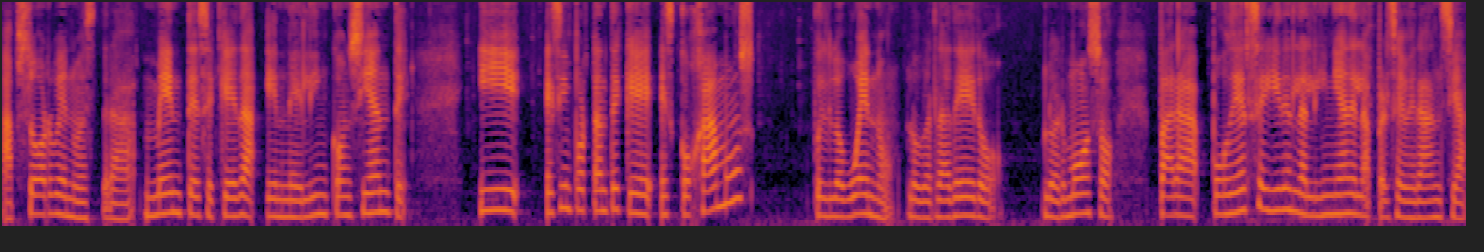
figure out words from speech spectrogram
absorbe nuestra mente se queda en el inconsciente. Y es importante que escojamos pues lo bueno, lo verdadero, lo hermoso, para poder seguir en la línea de la perseverancia.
